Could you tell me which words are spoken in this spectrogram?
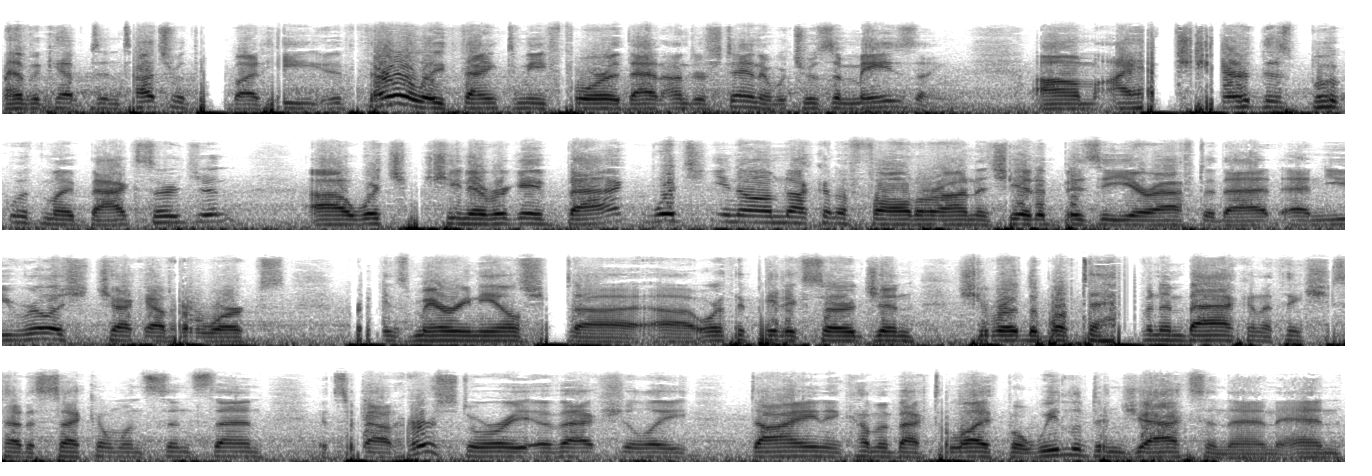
I haven't kept in touch with him, but he thoroughly thanked me for that understanding, which was amazing. Um, I have shared this book with my back surgeon, uh, which she never gave back, which, you know, I'm not going to fault her on, and she had a busy year after that, and you really should check out her works. Name's Mary Neal. She's an orthopedic surgeon. She wrote the book To Heaven and Back, and I think she's had a second one since then. It's about her story of actually dying and coming back to life. But we lived in Jackson then, and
